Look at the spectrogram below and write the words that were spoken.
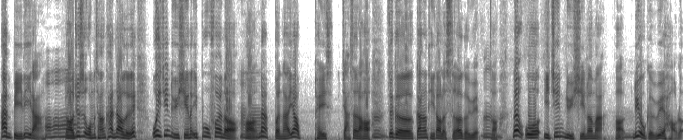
按比例啦。哦，就是我们常常看到的，诶，我已经履行了一部分了哦，那本来要赔，假设了哈，这个刚刚提到了十二个月哦，那我已经履行了嘛。好、哦，六个月好了，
